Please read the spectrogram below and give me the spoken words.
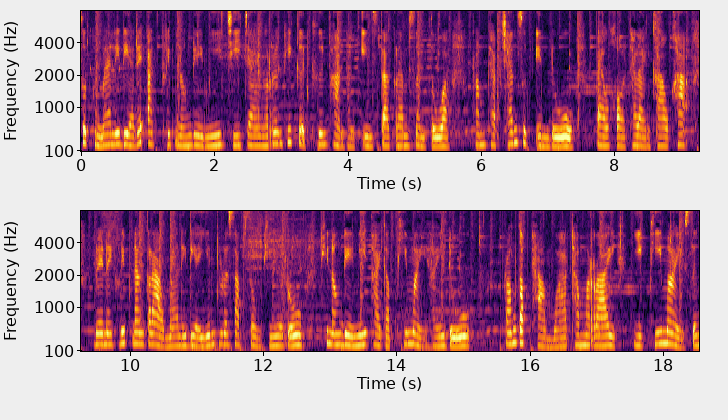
สุดคุณแม่ลิเดียได้อัดคลิปน้องเดมี่ชี้แจงเรื่องที่เกิดขึ้นผ่านทางอินสตาแกรมส่วนตัว พร้อมแคปชั่นสุดเอ็นดู แปลขอแถลงข่าวค่ะ โดยในคลิปดังกล่าวแม่ลิเดียยื่นโทรศัพท์ส่งที่รูปที่น้องเดมี่ถ่ายกับพี่ใหม่ให้ดู ร้อมกับถามว่าทำอะไรหยิกพี่ใหม่ ซึ่ง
